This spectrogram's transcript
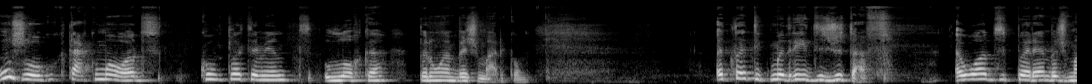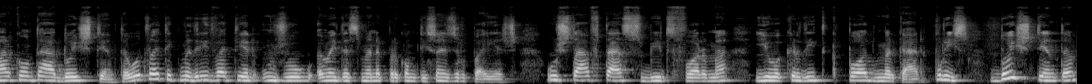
um jogo que está com uma odd completamente louca para um ambas marcam. Atlético Madrid-Getafe. A odd para ambas marcam está a 2,70. O Atlético Madrid vai ter um jogo a meio da semana para competições europeias. O Gustavo está a subir de forma e eu acredito que pode marcar. Por isso, 2,70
